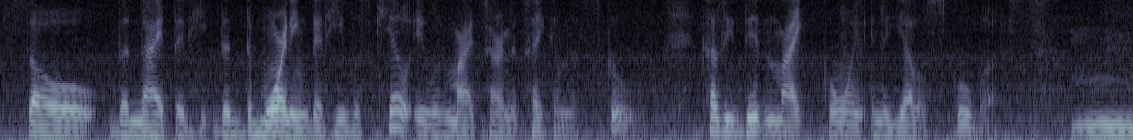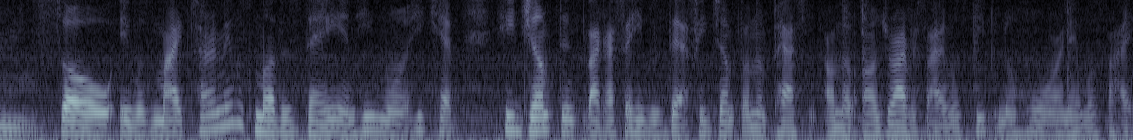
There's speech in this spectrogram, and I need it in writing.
So the night that he, the, the morning that he was killed, it was my turn to take him to school, because he didn't like going in the yellow school bus. Mm, So it was my turn. It was Mother's Day, and he want, he kept he jumped in. Like I said, he was deaf. He jumped on the pass on the on driver's side and was beeping the horn and was like,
